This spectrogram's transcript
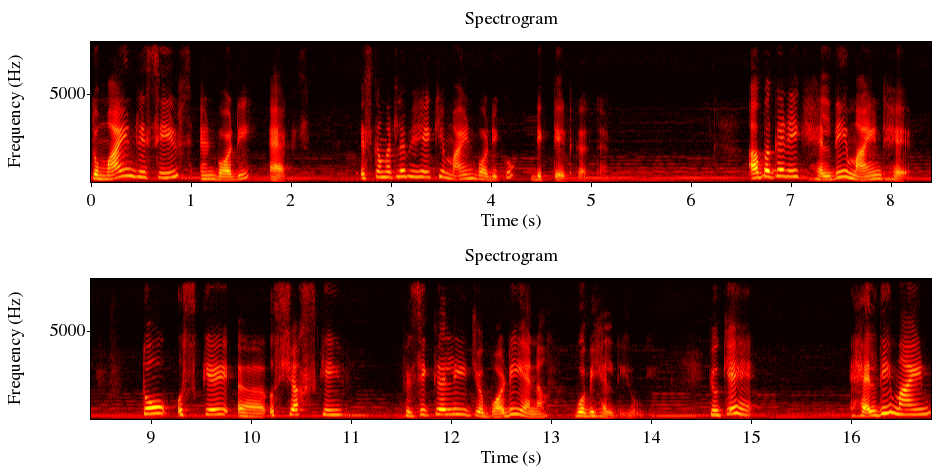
تو mind receives and body acts اس کا مطلب ہے کہ مائنڈ باڈی کو ڈکٹیٹ کرتا ہے۔ اب اگر ایک ہیلدی مائنڈ ہے، تو اس کے اس شخص کی فزیکلی جو باڈی ہے نا، وہ بھی ہیلدی ہوگی۔ کیونکہ ہیلدی مائنڈ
